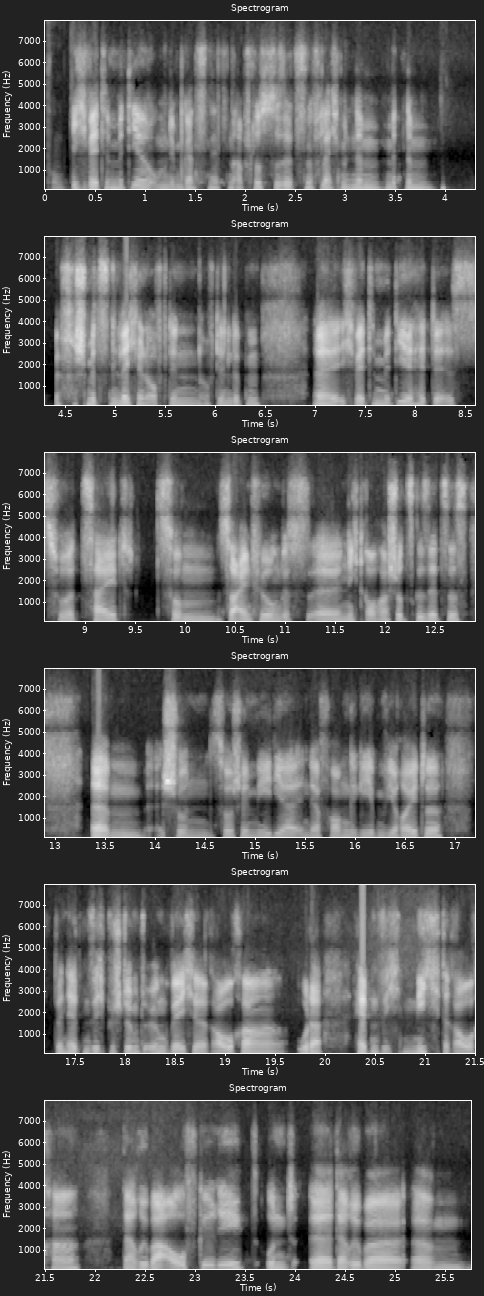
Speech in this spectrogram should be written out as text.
Punkt. Ich wette mit dir, um dem Ganzen jetzt einen Abschluss zu setzen, vielleicht mit einem mit einem verschmitzten Lächeln auf den, auf den Lippen. Äh, ich wette mit dir, hätte es zur Zeit zum, zur Einführung des äh, Nichtraucherschutzgesetzes ähm, schon Social Media in der Form gegeben wie heute, dann hätten sich bestimmt irgendwelche Raucher oder hätten sich Nichtraucher darüber aufgeregt und äh, darüber ähm,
